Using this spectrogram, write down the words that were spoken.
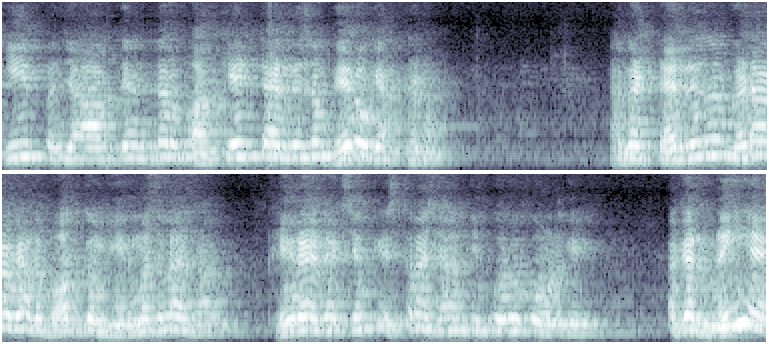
ਕੀ ਪੰਜਾਬ ਦੇ ਅੰਦਰ ਵਾਕਈ ਟੈਰਰਿਜ਼ਮ ਫੇਰ ਹੋ ਗਿਆ ਖੜਾ। ਅਗਰ ਟੈਰਰਿਜ਼ਮ ਖੜਾ ਹੋ ਗਿਆ ਤਾਂ ਬਹੁਤ ਗੰਭੀਰ ਮਸਲਾ ਹੈ ਸਾਹਿਬ। ਫਿਰ ਇਲੈਕਸ਼ਨ ਕਿਸ ਤਰ੍ਹਾਂ ਸ਼ਾਂਤੀਪੂਰਵਕ ਹੋਣਗੇ? ਅਗਰ ਨਹੀਂ ਹੈ,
